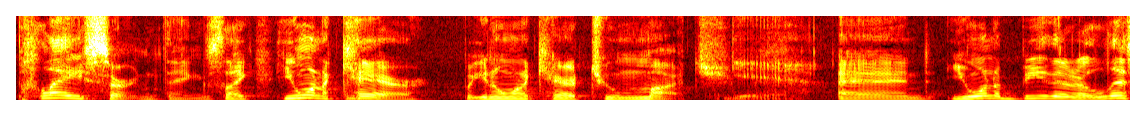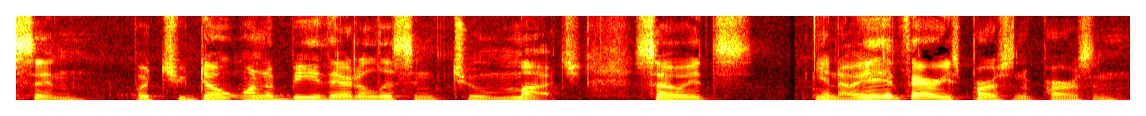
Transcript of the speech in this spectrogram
play certain things. Like, you want to care, but you don't want to care too much. Yeah. And you want to be there to listen, but you don't want to be there to listen too much. So it's, you know, it varies person to person.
